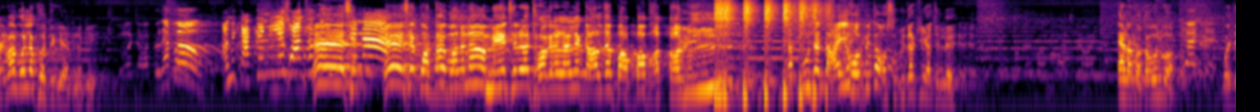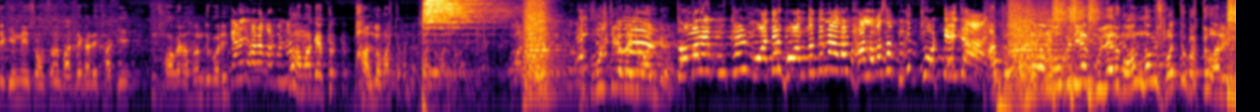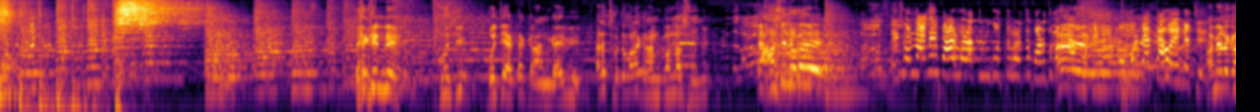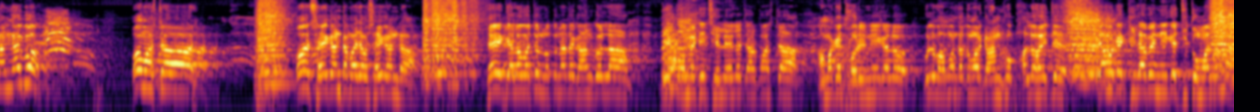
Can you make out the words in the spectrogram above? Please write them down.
একবার বললে ক্ষতি কি আছে নাকি? সে কথাই বলে না, মেয়ে ছেলেরা ঝগড়া লাগলে গাল দেয় বাব্বা ভাতারি তা তুই সে তাই হবি, তো অসুবিধা কি আছে লে? একটা কথা বলব? বলছি গিন্নি সবসময় বাড়িতে কাটে থাকি। তুই ঝগড়া শান্তি করি কেন ঝগড়া করব না? তুই আমাকে একটু ভালোবাসতে পারি না? ভালোবাসতে পারি না? আজকে তোমার এই মুখের মদের গন্ধতে না আমার ভালোবাসা চটে যায়। আর মুখ দিয়ে ফুলের গন্ধ আমি সহ্য করতে পারি না। এখানে বলছি বলছি একটা গান গাইবি? একটা ছোট বড় গান কর না শুনি। হাসি না ভাই আমি একটা গান গাইবো। ও মাস্টার। ও সেই গানটা বাজাও, সেই গানটা। সেই গেল বছর নতুন একটা গান করলাম। যে কমিটি ছেলে এলো চার পাঁচটা, আমাকে ধরে নিয়ে গেল। বলে বাবনদা তোমার গান খুব ভালো হয়েছে। যে আমাকে ক্লাবে নিয়ে গিয়ে জুতো মারলো না?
